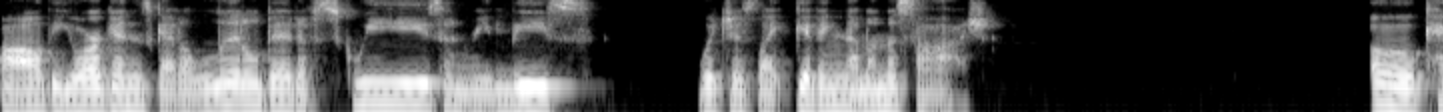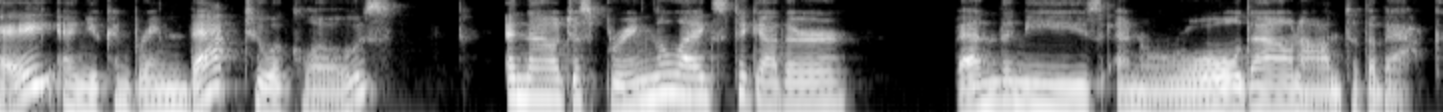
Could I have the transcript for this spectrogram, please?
All the organs get a little bit of squeeze and release, which is like giving them a massage. Okay, and you can bring that to a close. And now just bring the legs together, bend the knees, and roll down onto the back.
